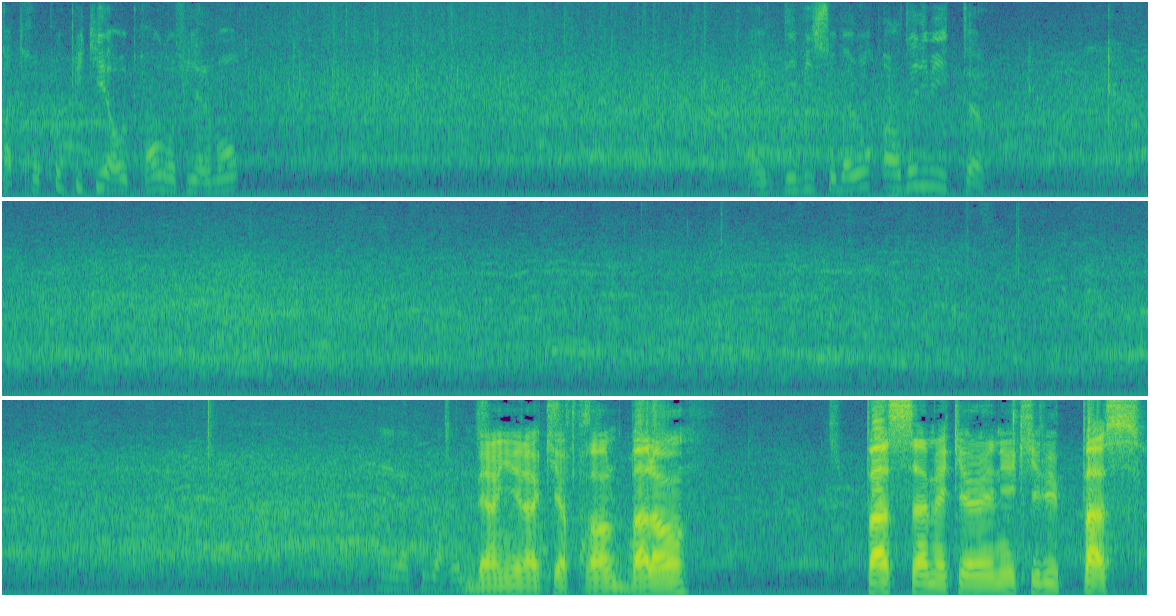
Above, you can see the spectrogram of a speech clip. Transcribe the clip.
Pas trop compliqué à reprendre finalement. Il dévisse ce ballon hors des limites. Ah, il va pouvoir relancer Bernier là qui reprend le ballon. Qui passe à McElhenney qui lui passe.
